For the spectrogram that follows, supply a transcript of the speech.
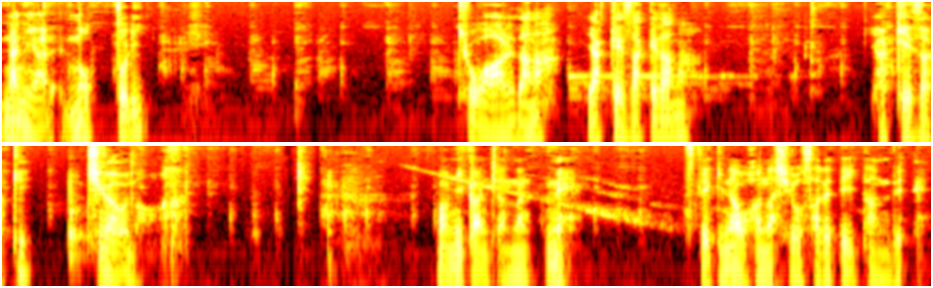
何あれ乗っ取り？今日はあれだな。焼け酒だな。焼け酒？違うな。まあ、みかんちゃんなんかね、素敵なお話をされていたんで、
